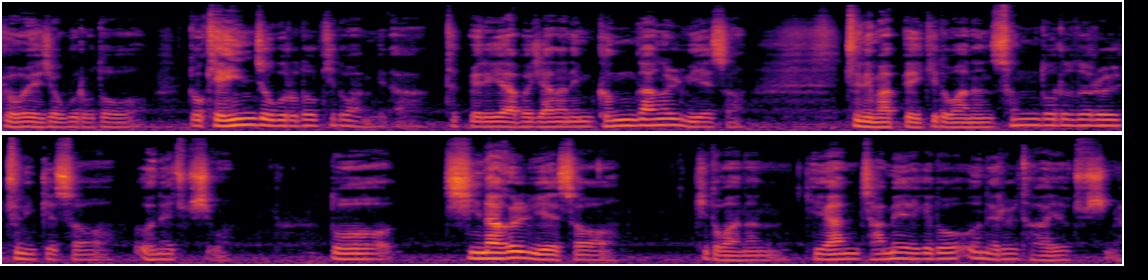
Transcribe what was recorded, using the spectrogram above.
교회적으로도 또 개인적으로도 기도합니다. 특별히 아버지 하나님 건강을 위해서 주님 앞에 기도하는 성도들을 주님께서 은혜 주시고 또 진학을 위해서 기도하는 귀한 자매에게도 은혜를 더하여 주시며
